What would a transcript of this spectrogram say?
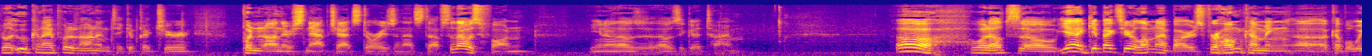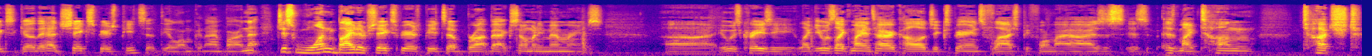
They're like, "Ooh, can I put it on and take a picture?" Putting it on their Snapchat stories and that stuff. So that was fun. You know, that was a, that was a good time. Oh, what else though? Yeah, get back to your alumni bars. For homecoming uh, a couple weeks ago, they had Shakespeare's Pizza at the alumni bar, and that just one bite of Shakespeare's Pizza brought back so many memories. Uh, it was crazy. Like it was like my entire college experience flashed before my eyes as, as, as my tongue touched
